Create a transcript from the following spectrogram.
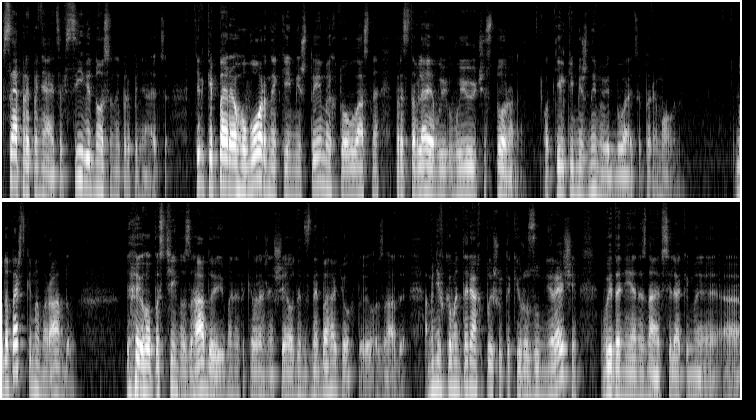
все припиняється, всі відносини припиняються. Тільки переговорники між тими, хто власне представляє воюючі сторони. От тільки між ними відбуваються перемовини. Будапештський меморандум. Я його постійно згадую, і в мене таке враження, що я один з небагатьох, хто його згадує. А мені в коментарях пишуть такі розумні речі, видані, я не знаю, всілякими е,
